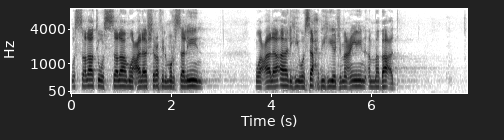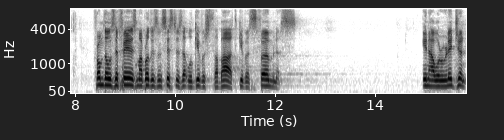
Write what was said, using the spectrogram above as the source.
العالمين والصلاه والسلام على اشرف المرسلين وعلى اله وصحبه اجمعين اما بعد From those affairs, my brothers and sisters, that will give us thabat, give us firmness in our religion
